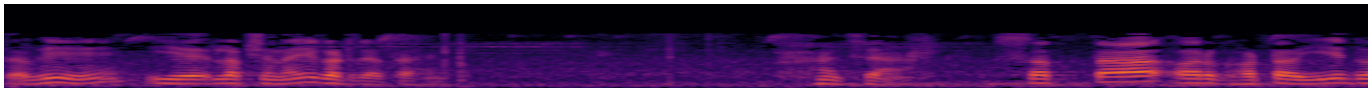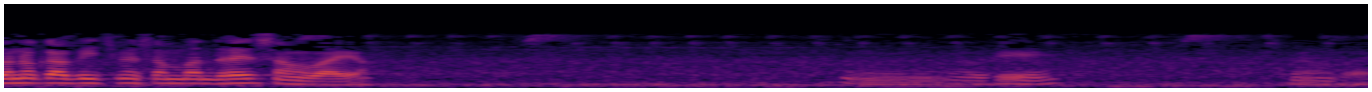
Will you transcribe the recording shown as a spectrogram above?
तभी ये लक्षण ये घट जाता है। अच्छा सत्ता और घट, ये दोनों का बीच में संबंध है समवाय। ओके। समवाय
